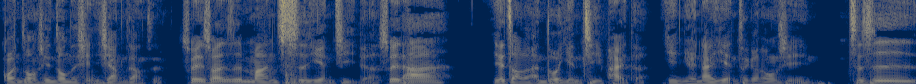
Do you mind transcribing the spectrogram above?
观众心中的形象，这样子，所以算是蛮吃演技的。所以他也找了很多演技派的演员来演这个东西，只是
